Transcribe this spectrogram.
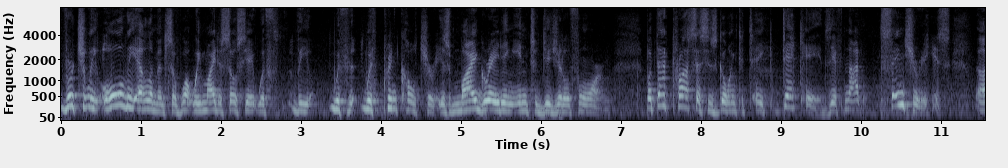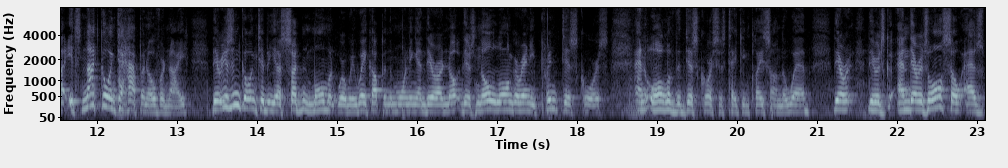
virtually all the elements of what we might associate with, the, with, with print culture is migrating into digital form. But that process is going to take decades, if not centuries. Uh, it's not going to happen overnight. There isn't going to be a sudden moment where we wake up in the morning and there are no, there's no longer any print discourse and all of the discourse is taking place on the web. There, there's, and there is also, as,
